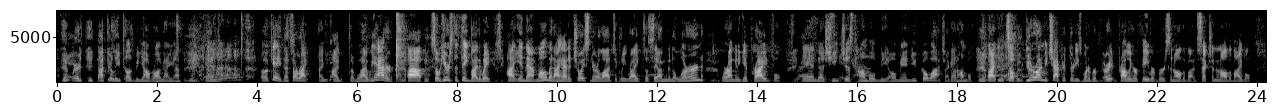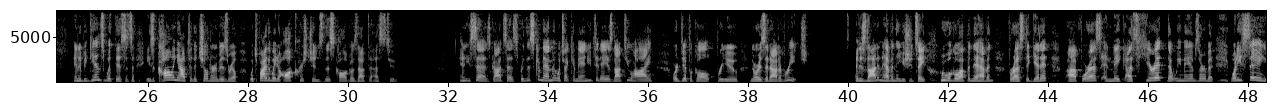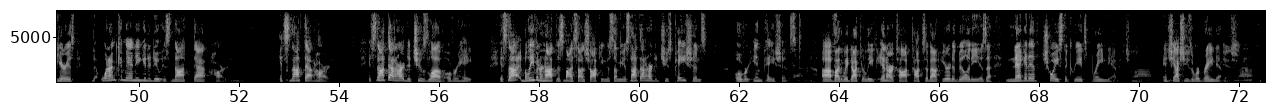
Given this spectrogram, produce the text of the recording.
where Dr. Lee tells me how wrong I am. And okay, that's all right. I'm, I'm why we had her. Uh, so here's the thing, by the way. Uh, in that moment, I had a choice neurologically, right? To say I'm going to learn or I'm going to get prideful. And uh, she just humbled me. Oh man, you go watch. I got humbled. All right. So Deuteronomy chapter 30 is one of her, probably her favorite verse in all the section in all the Bible. And it begins with this. It's a, he's calling out to the children of Israel, which, by the way, to all Christians, this call goes out to us too. And he says, God says, For this commandment which I command you today is not too high or difficult for you, nor is it out of reach. It is not in heaven that you should say, Who will go up into heaven for us to get it uh, for us and make us hear it that we may observe it? What he's saying here is that what I'm commanding you to do is not that hard. It's not that hard. It's not that hard to choose love over hate. It's not, believe it or not, this might sound shocking to some of you. It's not that hard to choose patience over impatience. Uh, by the way, Dr. Leaf in our talk talks about irritability is a negative choice that creates brain damage. And she actually used the word brain damage.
